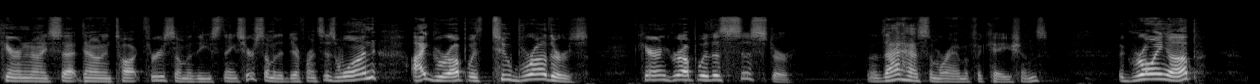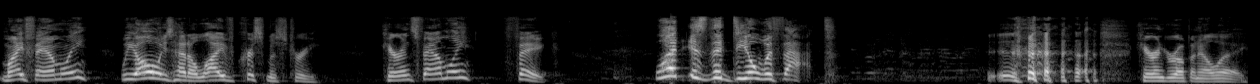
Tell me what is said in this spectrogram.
Karen and I sat down and talked through some of these things. Here's some of the differences. One, I grew up with two brothers. Karen grew up with a sister. That has some ramifications. Growing up, my family, we always had a live Christmas tree. Karen's family, fake. What is the deal with that? Karen grew up in LA.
